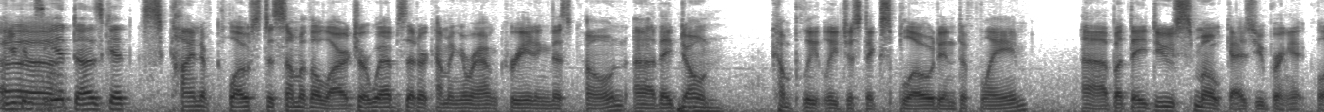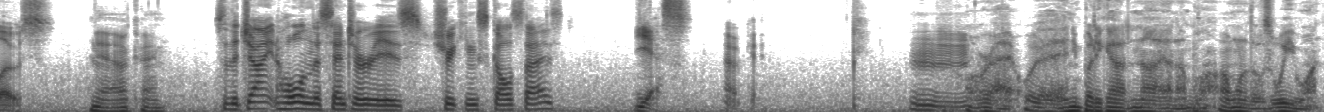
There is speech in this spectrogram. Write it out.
you can see it does get kind of close to some of the larger webs that are coming around creating this cone. Uh, they don't completely just explode into flame, uh, but they do smoke as you bring it close. Yeah, okay. So the giant hole in the center is shrieking skull sized? Yes. Okay. Hmm. All right. Well, anybody got an eye on, on one of those wee ones?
